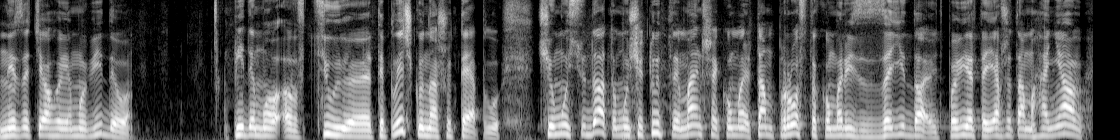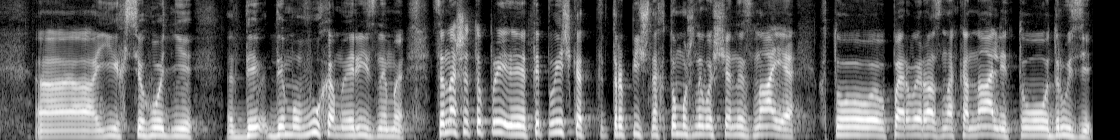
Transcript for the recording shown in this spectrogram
не затягуємо відео. Підемо в цю е, тепличку нашу теплу. Чому сюди? Тому що тут менше комарів, там просто комарі заїдають. Повірте, я вже там ганяв, їх сьогодні димовухами різними. Це наша тепличка тропічна. Хто, можливо, ще не знає, хто перший раз на каналі, то, друзі,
